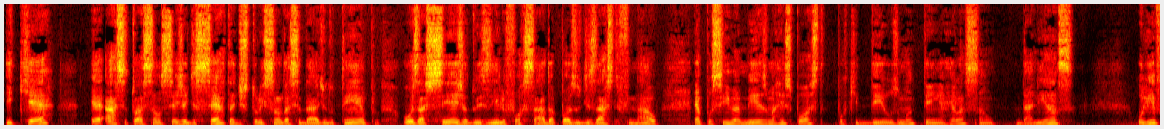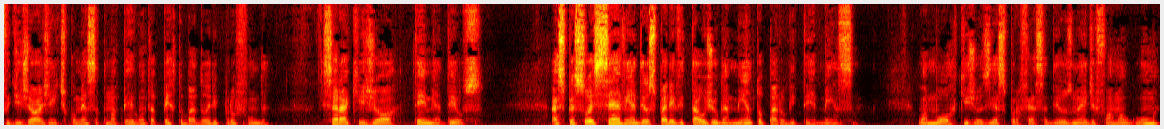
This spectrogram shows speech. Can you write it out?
E quer a situação seja de certa destruição da cidade do templo, ou seja, do exílio forçado após o desastre final, é possível a mesma resposta, porque Deus mantém a relação da aliança. O livro de Jó, gente, começa com uma pergunta perturbadora e profunda. Será que Jó teme a Deus? As pessoas servem a Deus para evitar o julgamento ou para obter bênção? O amor que Josias professa a Deus não é de forma alguma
